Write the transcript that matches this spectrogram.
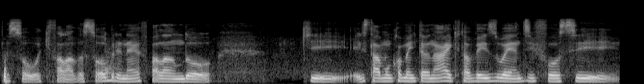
pessoa que falava sobre, né? Falando que eles estavam comentando ah, que talvez o Andy fosse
